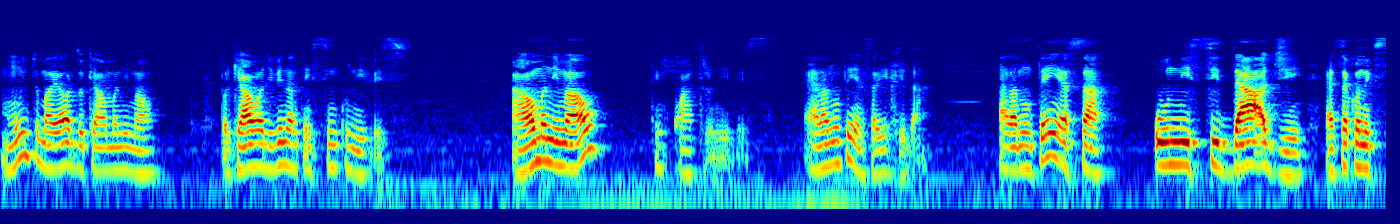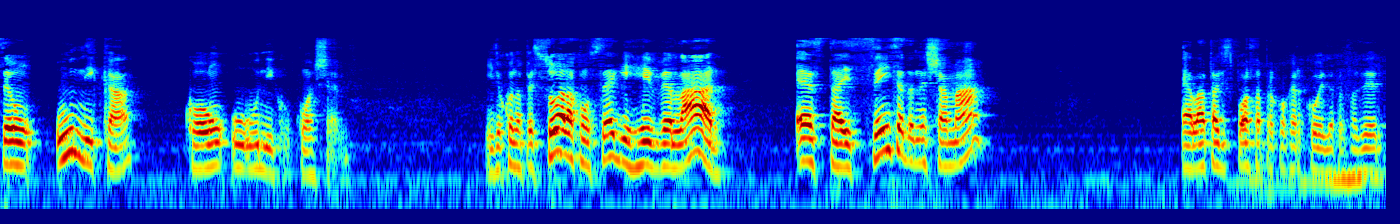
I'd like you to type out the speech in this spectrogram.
muito maior do que a alma animal. Porque a alma divina ela tem cinco níveis. A alma animal tem quatro níveis. Ela não tem essa irrida. Ela não tem essa unicidade, essa conexão única com o único, com Hashem. Então, quando a pessoa ela consegue revelar esta essência da Neshama, ela está disposta para qualquer coisa, para fazer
